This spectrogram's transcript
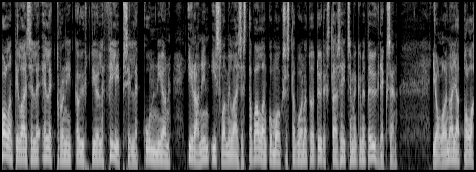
hollantilaiselle elektroniikkayhtiölle Philipsille kunnian Iranin islamilaisesta vallankumouksesta vuonna 1979, jolloin ajatolla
